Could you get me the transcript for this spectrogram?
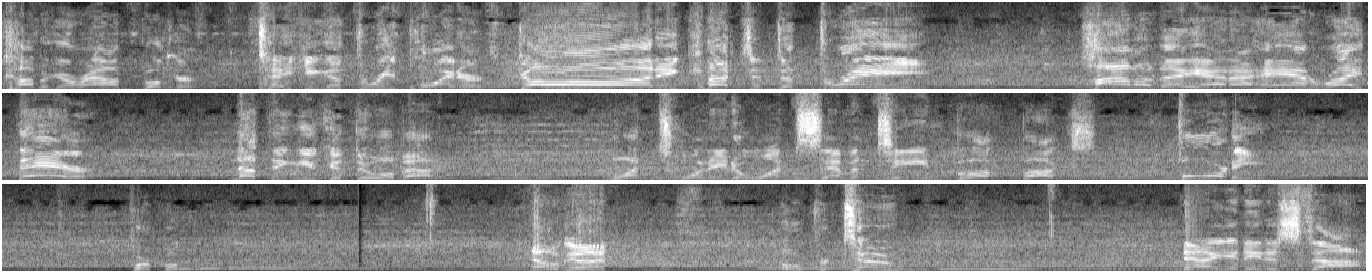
Coming around Booker. Taking a three-pointer. Good! He cuts it to three. Holiday had a hand right there. Nothing you can do about it. 120 to 117 Bucks. 40 for Booker. No good. 0 for 2. Now you need a stop.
